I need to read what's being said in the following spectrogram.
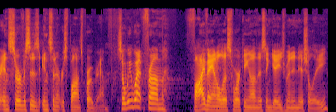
and Services Incident Response Program. So we went from five analysts working on this engagement initially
